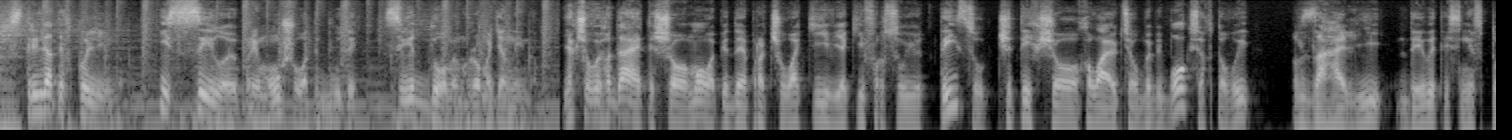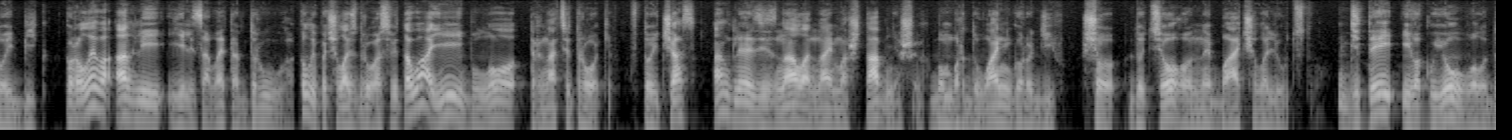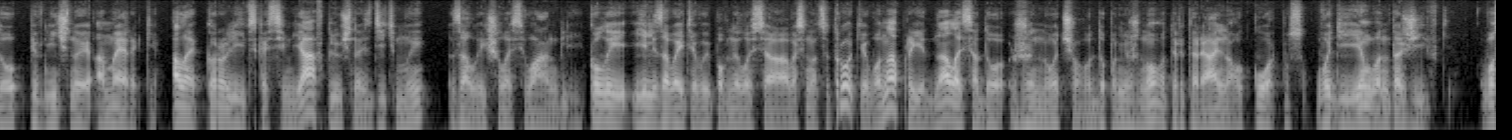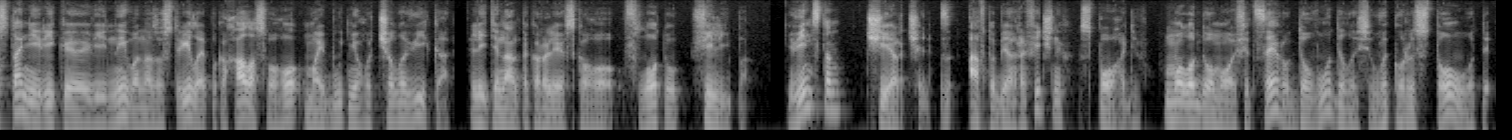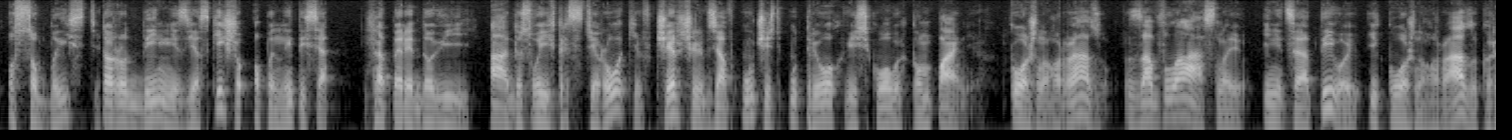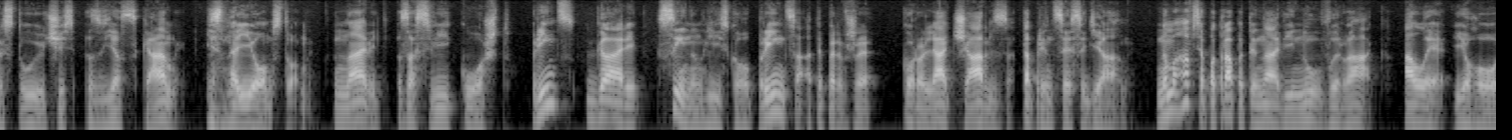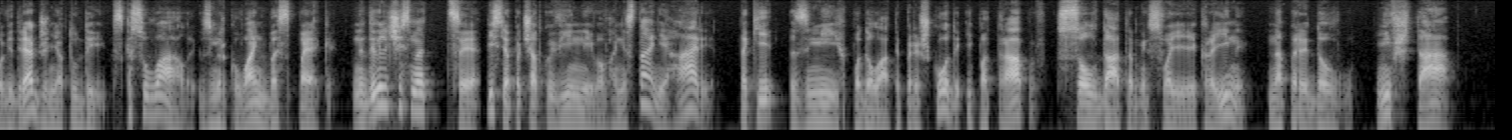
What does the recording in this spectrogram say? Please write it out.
Стріляти в коліно і силою примушувати бути свідомим громадянином. Якщо ви гадаєте, що мова піде про чуваків, які форсують тису, чи тих, що ховаються у бебі-боксах, то ви взагалі дивитесь не в той бік. Королева Англії Єлізавета II. Коли почалась Друга світова, їй було 13 років. В той час Англія зізнала наймасштабніших бомбардувань городів, що до цього не бачило людство. Дітей евакуйовували до Північної Америки, але королівська сім'я, включно з дітьми, залишилась в Англії. Коли Єлізаветі виповнилося 18 років, вона приєдналася до жіночого допоміжного територіального корпусу водієм вантажівки. В останній рік війни вона зустріла і покохала свого майбутнього чоловіка, лейтенанта королівського флоту Філіпа. Вінстон Черчилль з автобіографічних спогадів. Молодому офіцеру доводилось використовувати особисті та родинні зв'язки, щоб опинитися на передовій. А до своїх 30 років Черчилль взяв участь у трьох військових кампаніях. Кожного разу за власною ініціативою і кожного разу користуючись зв'язками і знайомствами, навіть за свій кошт. Принц Гаррі, син англійського принца, а тепер вже короля Чарльза та принцеси Діани, намагався потрапити на війну в Ірак, але його відрядження туди скасували з міркувань безпеки. Не дивлячись на це, після початку війни в Афганістані Гаррі таки зміг подолати перешкоди і потрапив з солдатами своєї країни на передову. Ні в штаб,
